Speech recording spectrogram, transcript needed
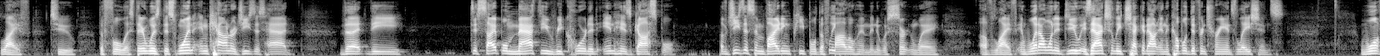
life to the fullest. There was this one encounter Jesus had that the disciple Matthew recorded in his gospel of Jesus inviting people to follow him into a certain way of life. And what I want to do is actually check it out in a couple different translations. One,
